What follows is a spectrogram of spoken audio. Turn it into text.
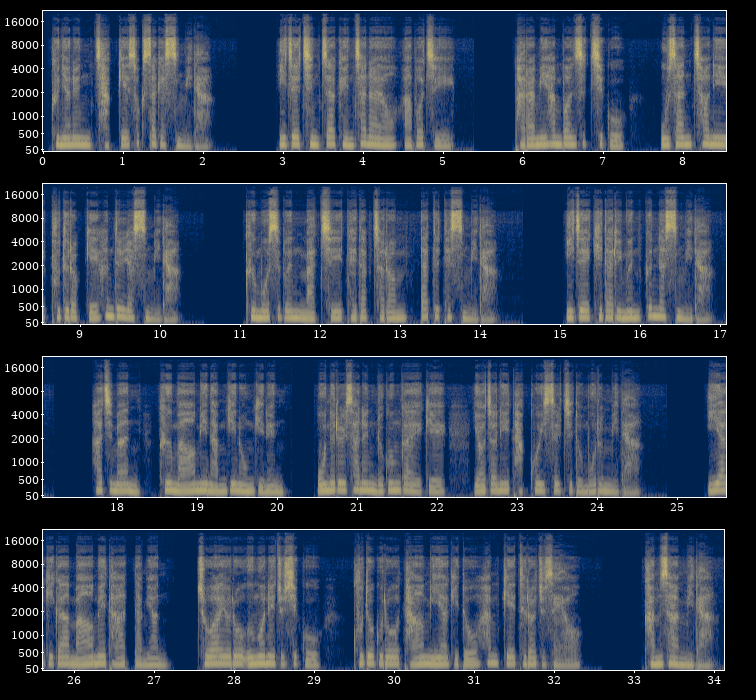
그녀는 작게 속삭였습니다. 이제 진짜 괜찮아요, 아버지. 바람이 한 번 스치고 우산 천이 부드럽게 흔들렸습니다. 그 모습은 마치 대답처럼 따뜻했습니다. 이제 기다림은 끝났습니다. 하지만 그 마음이 남긴 온기는 오늘을 사는 누군가에게 여전히 닿고 있을지도 모릅니다. 이야기가 마음에 닿았다면 좋아요로 응원해 주시고 구독으로 다음 이야기도 함께 들어주세요. 감사합니다.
